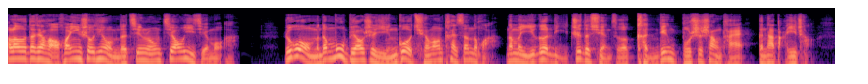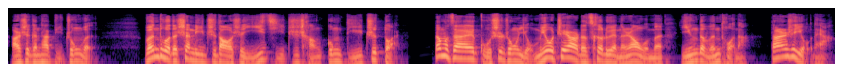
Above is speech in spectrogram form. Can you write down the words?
Hello，大家好，欢迎收听我们的金融交易节目啊。如果我们的目标是赢过拳王泰森的话，那么一个理智的选择肯定不是上台跟他打一场，而是跟他比中文。稳妥的胜利之道是以己之长攻敌之短。那么在股市中有没有这样的策略能让我们赢得稳妥呢？当然是有的呀。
